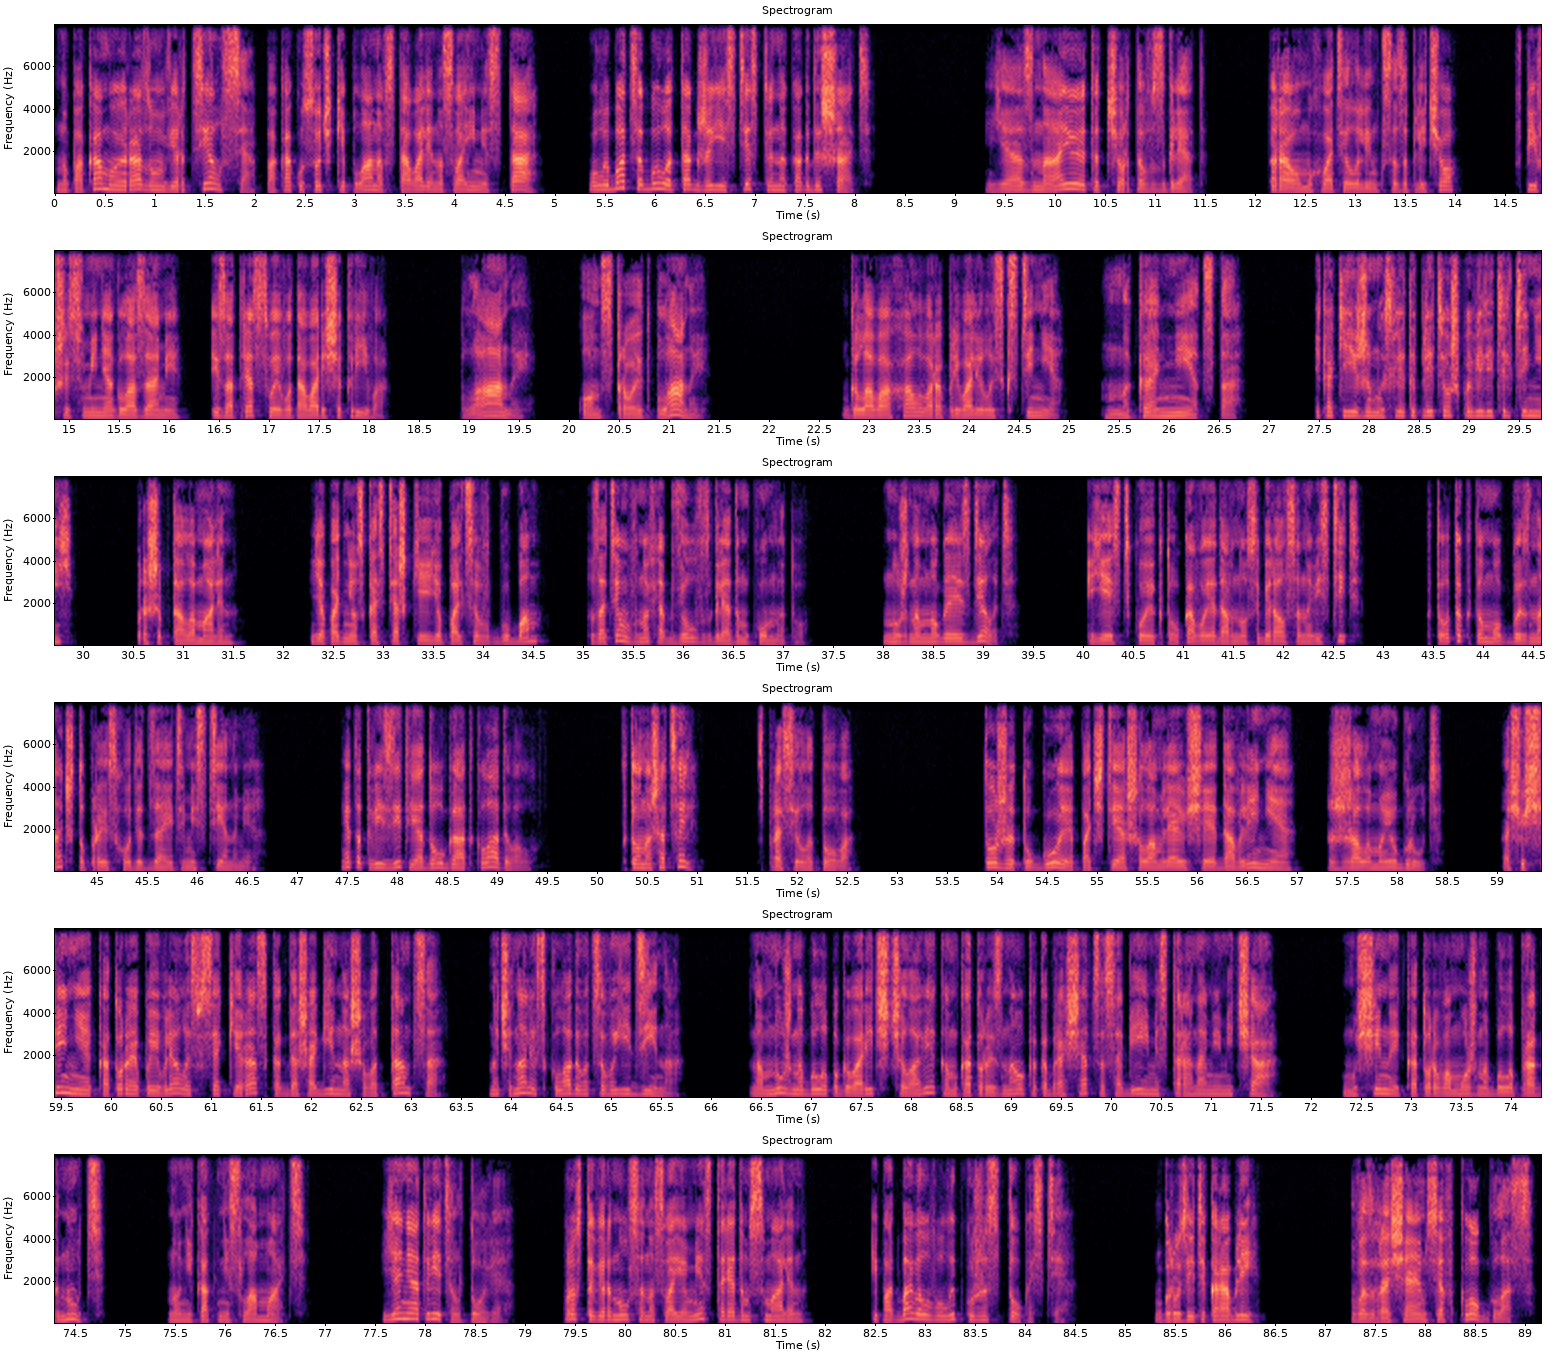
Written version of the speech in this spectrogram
Но пока мой разум вертелся, пока кусочки плана вставали на свои места, улыбаться было так же естественно, как дышать. «Я знаю этот чертов взгляд». Раум ухватил Линкса за плечо, впившись в меня глазами, и затряс своего товарища криво. «Планы. Он строит планы». Голова Халвара привалилась к стене. «Наконец-то!» «И какие же мысли ты плетешь, повелитель теней?» прошептала Малин. Я поднес костяшки ее пальцев к губам, затем вновь обвел взглядом комнату. Нужно многое сделать. Есть кое-кто, кого я давно собирался навестить. Кто-то, кто мог бы знать, что происходит за этими стенами. Этот визит я долго откладывал. «Кто наша цель?» — спросила Това. Тоже тугое, почти ошеломляющее давление сжало мою грудь. Ощущение, которое появлялось всякий раз, когда шаги нашего танца начинали складываться воедино. Нам нужно было поговорить с человеком, который знал, как обращаться с обеими сторонами меча. Мужчиной, которого можно было прогнуть, но никак не сломать. Я не ответил Тове. Просто вернулся на свое место рядом с Малин и подбавил в улыбку жестокости. «Грузите корабли. Возвращаемся в Клокглаз».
